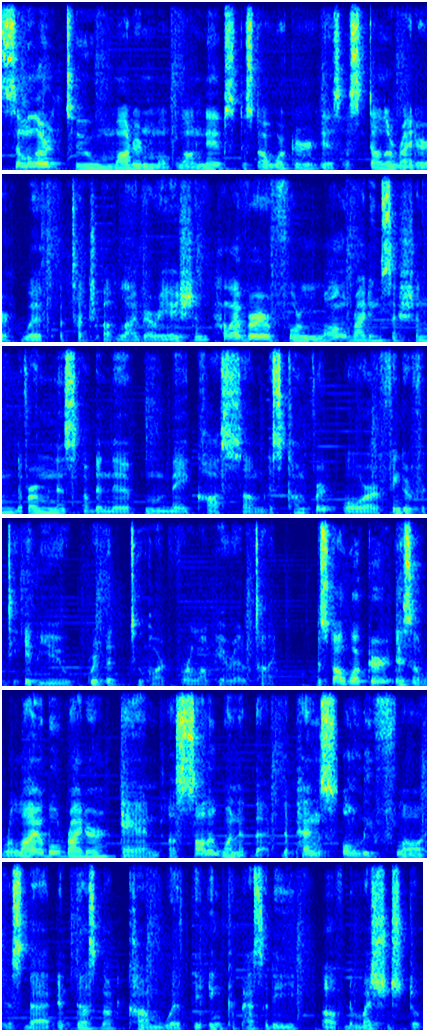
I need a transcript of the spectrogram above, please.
Similar to modern Montblanc nibs, the Starwalker is a stellar writer with a touch of line variation. However, for long writing section, the firmness of the nib may cause some discomfort or finger fatigue if you grip it too hard for a long period of time. The Starwalker is a reliable rider and a solid one at that. The pen's only flaw is that it does not come with the ink capacity of the Meisterstück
